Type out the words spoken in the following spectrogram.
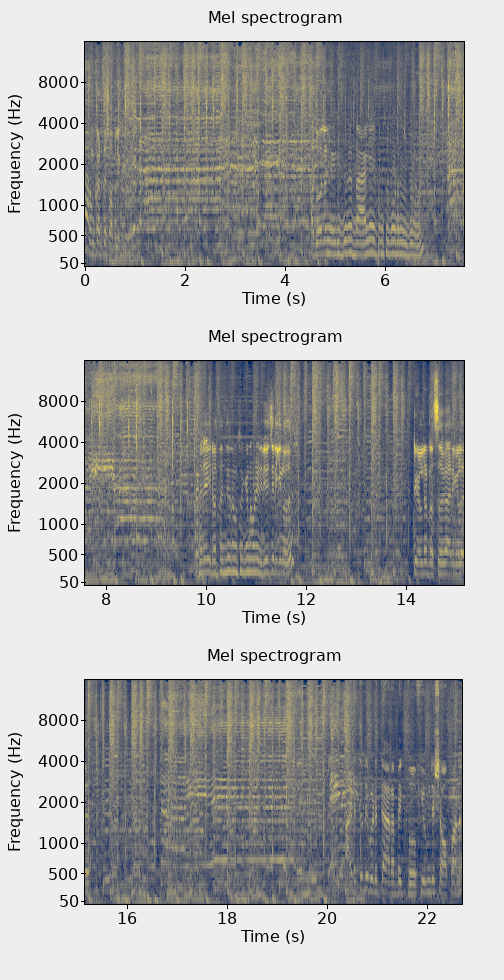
നമുക്ക് അടുത്ത ഷോപ്പിലേക്ക് അതുപോലെ ലേഡീസിന്റെ ബാഗ് ഐറ്റംസ് ഒക്കെ ഇവിടെ കാണാം അങ്ങനെ ഇരുപത്തഞ്ച് ദിവസമൊക്കെയാണ് അവിടെ എഴുതി വെച്ചിരിക്കുന്നത്. കുട്ടികളുടെ ഡ്രസ്സ് കാര്യങ്ങൾ അടുത്തത് ഇവിടുത്തെ അറബിക് പെർഫ്യൂമിന്റെ ഷോപ്പാണ്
